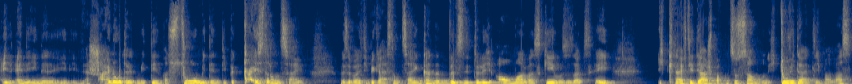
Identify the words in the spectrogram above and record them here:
in, in, in, in Erscheinung treten, mit denen was tun, mit denen die Begeisterung zeigen. Weil sobald ich die Begeisterung zeigen kann, dann wird es natürlich auch mal was geben, wo du sagst, hey, ich kneife die Arschbacken zusammen und ich tue wieder endlich mal was.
